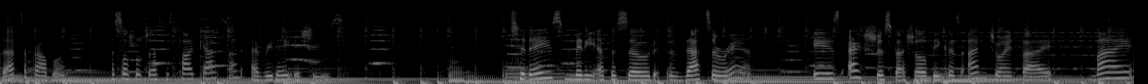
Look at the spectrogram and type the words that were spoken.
That's a Problem, a social justice podcast on everyday issues. Today's mini episode, That's a Rant, is extra special because I'm joined by my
